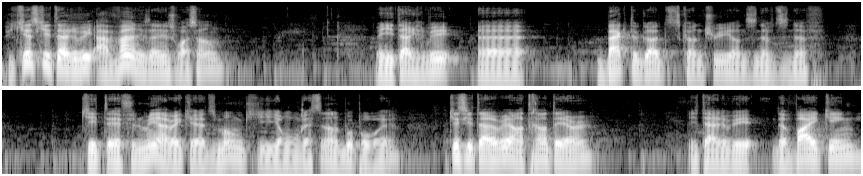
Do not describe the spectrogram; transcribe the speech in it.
Puis qu'est-ce qui est arrivé avant les années 60? Mais ben, il est arrivé euh, Back to God's Country en 1919, qui était filmé avec euh, du monde qui ont resté dans le bois pour vrai. Qu'est-ce qui est arrivé en 31? Il est arrivé The Viking,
